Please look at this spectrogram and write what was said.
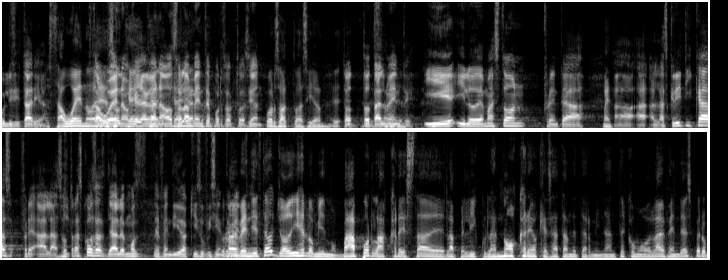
Publicitaria. Está bueno Está eso, bueno que, haya ganado que haya- solamente por su actuación. por su actuación. Eh, To- eh, totalmente. Y, y lo de Emma Stone, frente a, Bueno. a, a- a las críticas, a las otras cosas, ya lo hemos defendido aquí Lo suficientemente. Yo dije lo mismo, va por la cresta de la película, no creo que sea tan determinante como la defendes, pero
